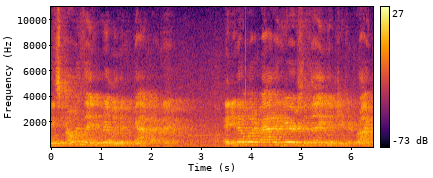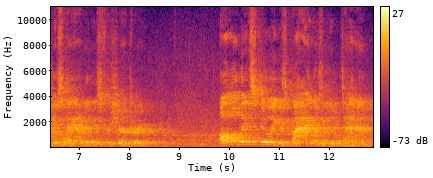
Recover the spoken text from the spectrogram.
It's the only thing really that we got right now. And you know what about it? Here's the thing that you can write this down that is for sure true. All it's doing is buying us a little time.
